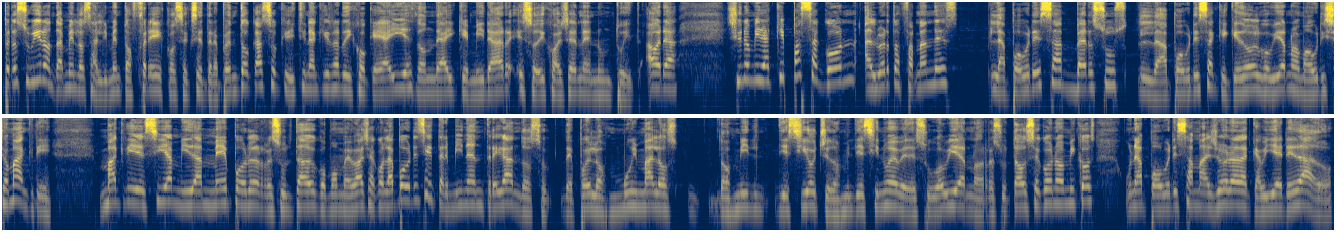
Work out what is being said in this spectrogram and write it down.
Pero subieron también los alimentos frescos, etcétera. Pero en todo caso, Cristina Kirchner dijo que ahí es donde hay que mirar, eso dijo ayer en un tuit. Ahora, si uno mira qué pasa con Alberto Fernández la pobreza versus la pobreza que quedó el gobierno de Mauricio Macri. Macri decía, mídanme por el resultado de cómo me vaya con la pobreza y termina entregando, después de los muy malos 2018 y 2019 de su gobierno, resultados económicos, una pobreza mayor a la que había heredado.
